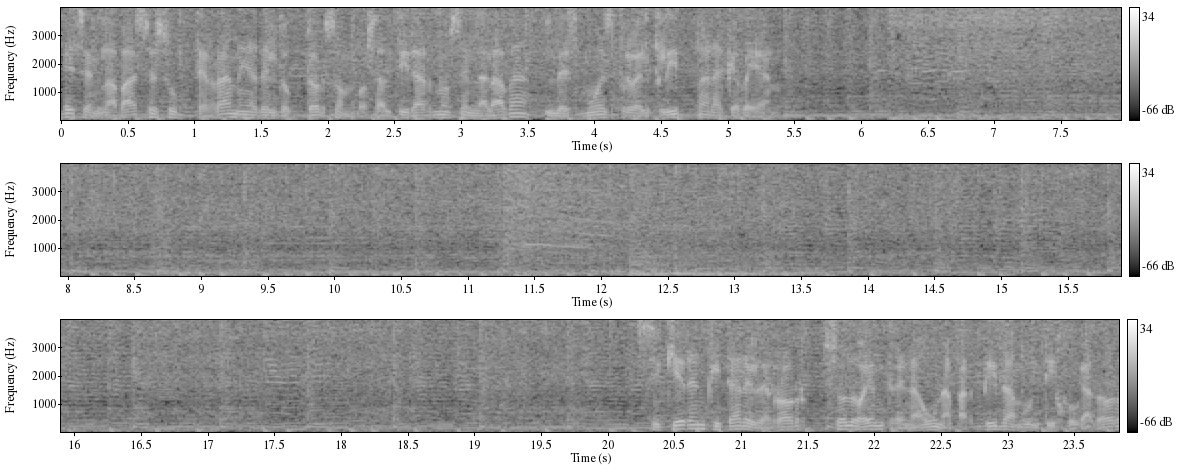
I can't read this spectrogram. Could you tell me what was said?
es en la base subterránea del Dr. Sombos al tirarnos en la lava, les muestro el clip para que vean. Si quieren quitar el error, solo entren a una partida multijugador,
